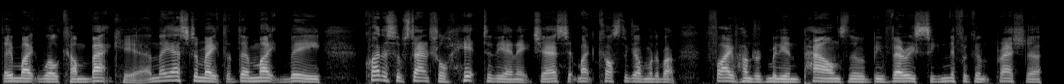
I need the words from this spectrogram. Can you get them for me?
They might well come back here. And they estimate that there might be quite a substantial hit to the NHS. It might cost the government about £500 million. And There would be very significant pressure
